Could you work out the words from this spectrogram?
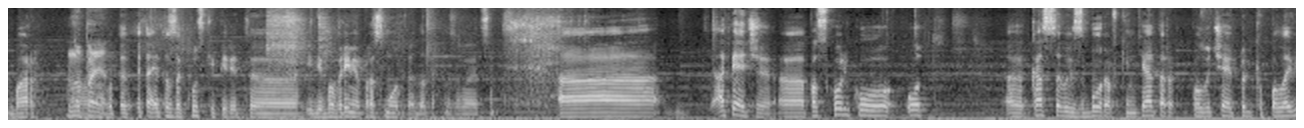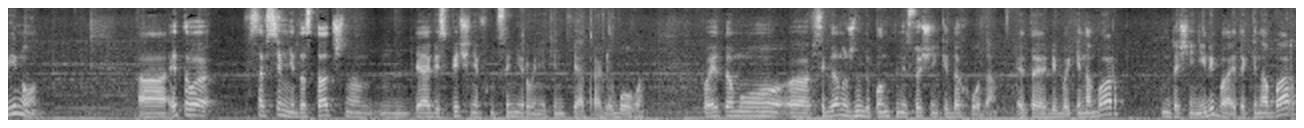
бар. Ну, А, понятно. Вот это, это, это закуски перед э, или во время просмотра, да, так называется. А, опять же, э, поскольку от э, кассовых сборов кинотеатр получает только половину, а, этого совсем недостаточно для обеспечения функционирования кинотеатра любого. Поэтому э, всегда нужны дополнительные источники дохода. Это либо кинобар, ну, точнее не либо, а это кинобар,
